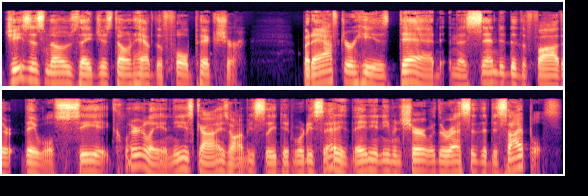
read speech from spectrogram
Jesus knows they just don't have the full picture. But after he is dead and ascended to the Father, they will see it clearly. And these guys obviously did what he said. They didn't even share it with the rest of the disciples.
